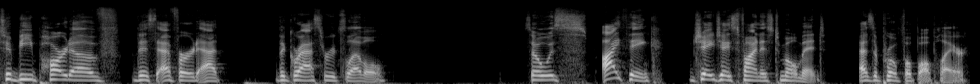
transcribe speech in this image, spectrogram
to be part of this effort at the grassroots level. So it was, I think, JJ's finest moment as a pro football player.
